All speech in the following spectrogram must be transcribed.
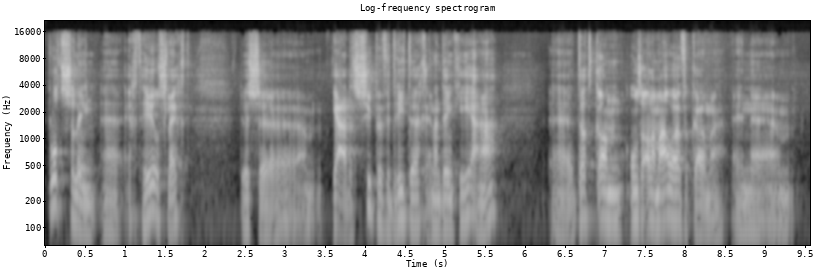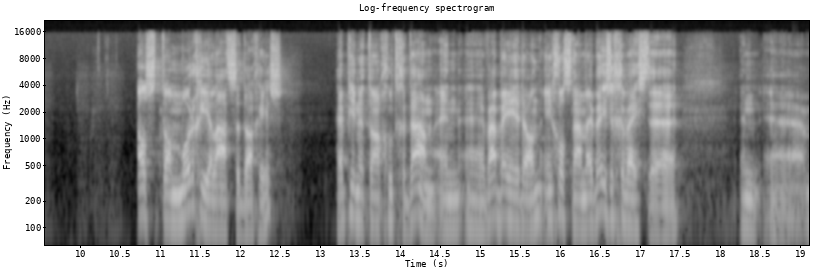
plotseling echt heel slecht. Dus ehm, ja, dat is super verdrietig. En dan denk je, ja, dat kan ons allemaal overkomen. En ehm, als het dan morgen je laatste dag is, heb je het dan goed gedaan? En waar ben je dan in godsnaam mee bezig geweest? En ehm,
